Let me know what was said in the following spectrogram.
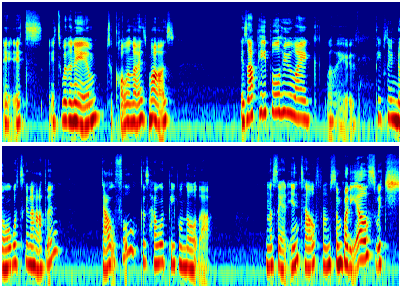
It, it's it's with an aim to colonize Mars. Is that people who like people who know what's gonna happen? Doubtful, because how would people know that? Unless they had intel from somebody else, which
